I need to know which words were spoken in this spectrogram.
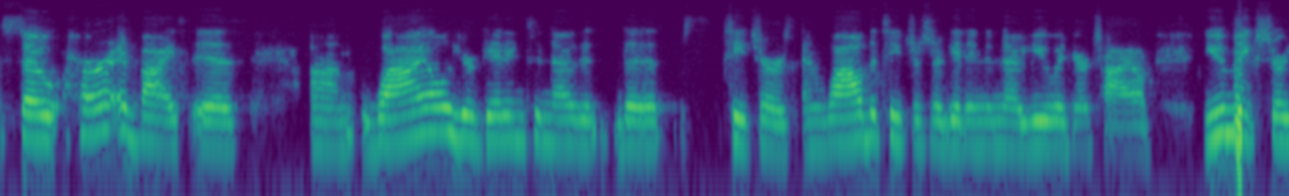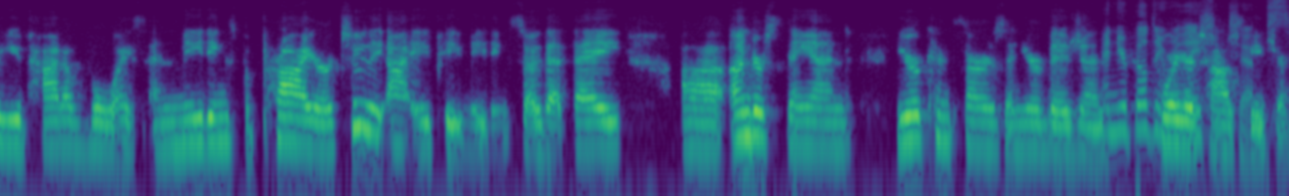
so her advice is um, while you're getting to know the, the teachers and while the teachers are getting to know you and your child, you make sure you've had a voice and meetings prior to the IEP meeting so that they uh, understand your concerns and your vision and you're building for your child's future.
